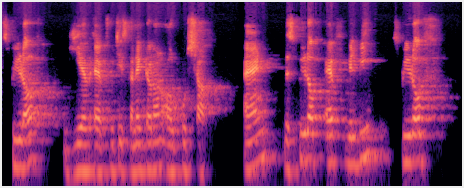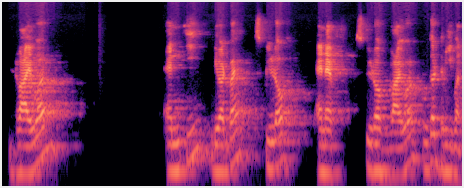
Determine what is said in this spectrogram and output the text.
Speed of gear f which is connected on output shaft. And the speed of f will be speed of driver ne divided by speed of nf speed of driver to the driven.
